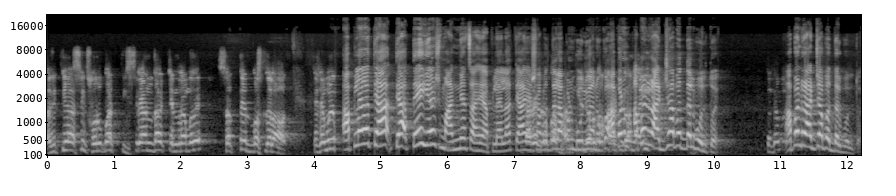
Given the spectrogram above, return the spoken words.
ऐतिहासिक स्वरूपात तिसऱ्यांदा केंद्रामध्ये सत्तेत बसलेलो आहोत. त्याच्यामुळे आपल्याला त्या त्या ते यश मान्यच आहे आपल्याला. त्या यशाबद्दल आपण बोलूया नको. आपण आपण. राज्याबद्दल बोलतोय. आपण राज्याबद्दल बोलतोय.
